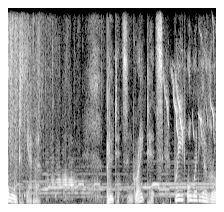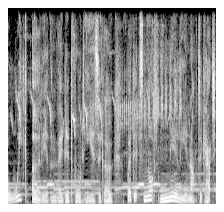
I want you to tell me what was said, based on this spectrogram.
altogether. Blue tits and great tits breed already over a week earlier than they did 40 years ago, but it's not nearly enough to catch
